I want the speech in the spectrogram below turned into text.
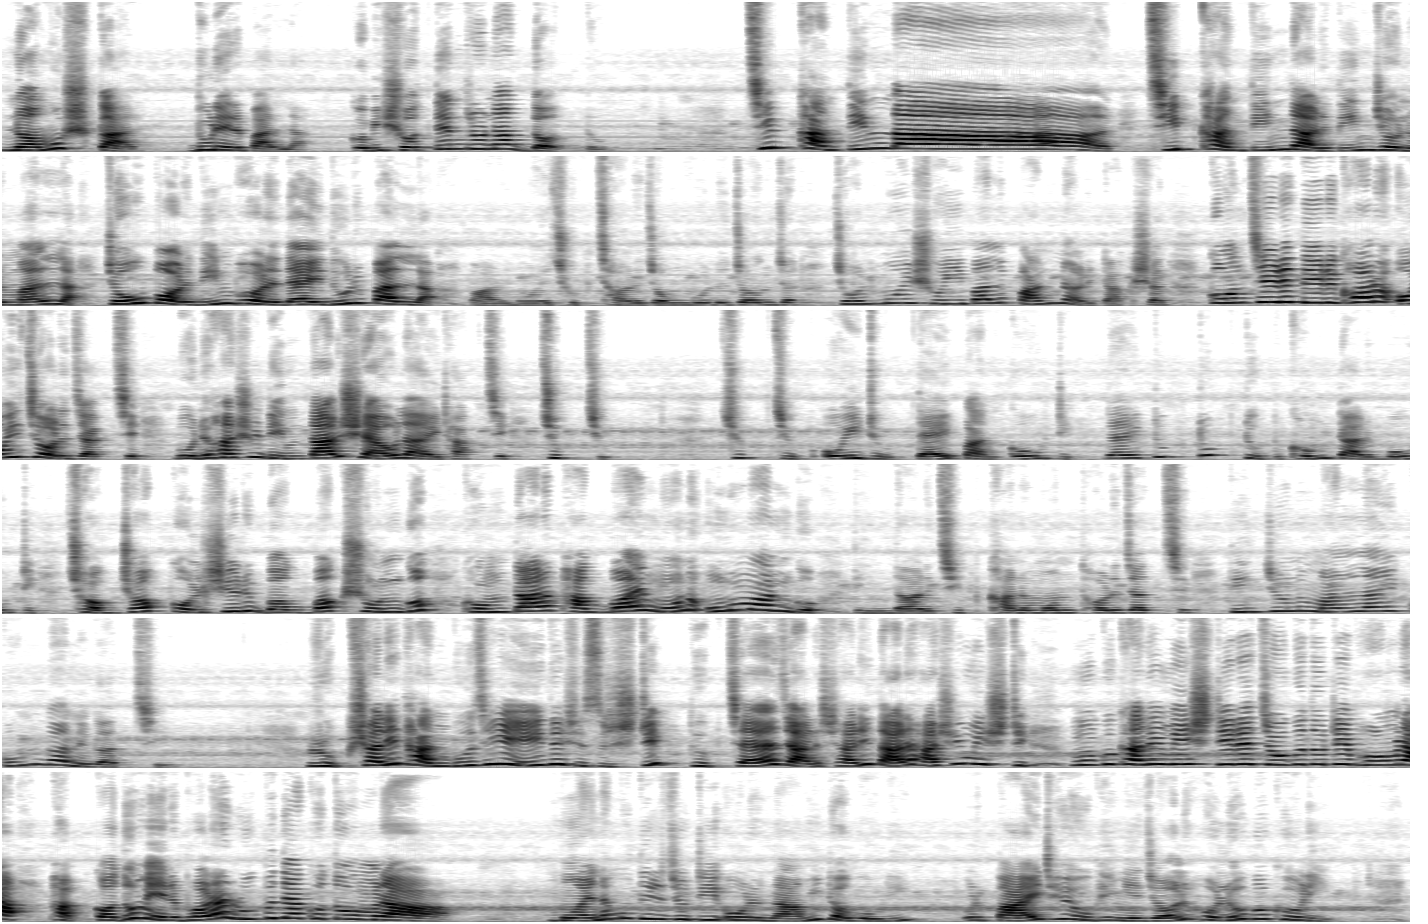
নমস্কার, দূরের পাল্লা, কবি সত্যেন্দ্রনাথ দত্ত। ছিপ খান তিনদার, ছিপ খান তিনদার, তিনজন মাল্লা, চৌপর দিন ভর দেয় দূর পাল্লা। পারময় ঝোপঝাড় জঙ্গল জঞ্জাল, জলময় শৈবাল, পান্নার টাকশাল কঞ্চের তীর ঘর ওই চর যাচ্ছে, বনহাসু ডিম তার শ্যাওলায় ঢাকছে। চুপ চুপ। চুপ চুপ, ওই ডুব দেয় পান কৌটি। দেয় টুপ টুপ টুপ ঘোমটার বউটি ঝক কলসির বক বক শোনগ, ঘোমটার ফাঁক বয় মন উন্মন গো। তিনদার ছিপখান মন থর যাচ্ছে, তিনজন মাল্লাই কোন গানে গাচ্ছে? রূপশালী ধান বুঝি এই দেশে সৃষ্টি, ধূপছায়া যার শাড়ি তার হাসি মিষ্টি। মুখখানি মিষ্টি রে চোখ দুটি ভোমরা ভাব কদমের ভরা রূপ ময়নামতির জুটি ওর নামই টগরি। ওর পায়ে ঢেউ ভেঙে জল হলো বখরি।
